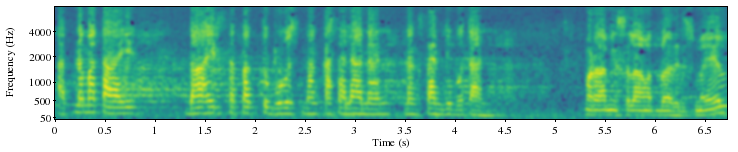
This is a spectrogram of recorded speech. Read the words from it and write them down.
at namatay dahil sa pagtubos ng kasalanan ng sanlibutan. Maraming salamat Brother Ismael.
